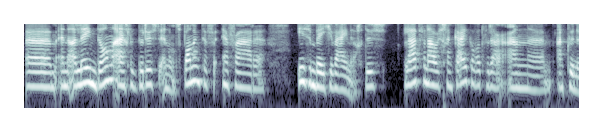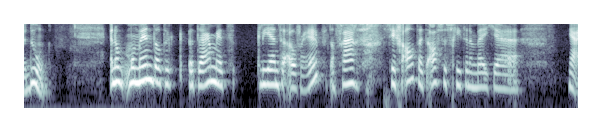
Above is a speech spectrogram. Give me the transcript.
um, en alleen dan eigenlijk de rust en ontspanning te ervaren, is een beetje weinig. Dus laten we nou eens gaan kijken wat we daaraan uh, aan kunnen doen. En op het moment dat ik het daar met cliënten over heb, dan vragen ze zich altijd af. Ze schieten een beetje ja,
